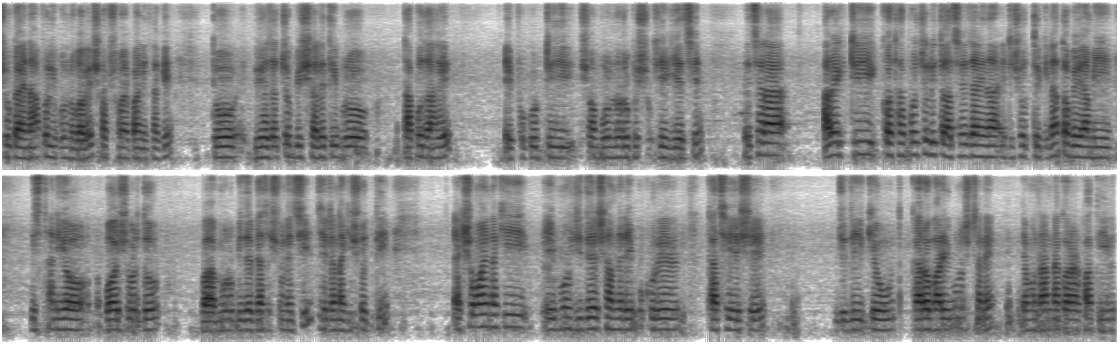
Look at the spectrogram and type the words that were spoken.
শুকায় না পরিপূর্ণভাবে, সবসময় পানি থাকে। তো দুই হাজার চব্বিশ সালে তীব্র তাপদাহে এই পুকুরটি সম্পূর্ণরূপে শুকিয়ে গিয়েছে। এছাড়া আরও একটি কথা প্রচলিত আছে, জানি না এটি সত্যি কিনা, তবে আমি স্থানীয় বয়সর্ধ বা মুরব্বীদের কাছে শুনেছি যেটা নাকি সত্যি। এক সময় নাকি এই মসজিদের সামনের এই পুকুরের কাছে এসে যদি কেউ কারও বাড়ির অনুষ্ঠানে যেমন রান্না করার পাতিল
